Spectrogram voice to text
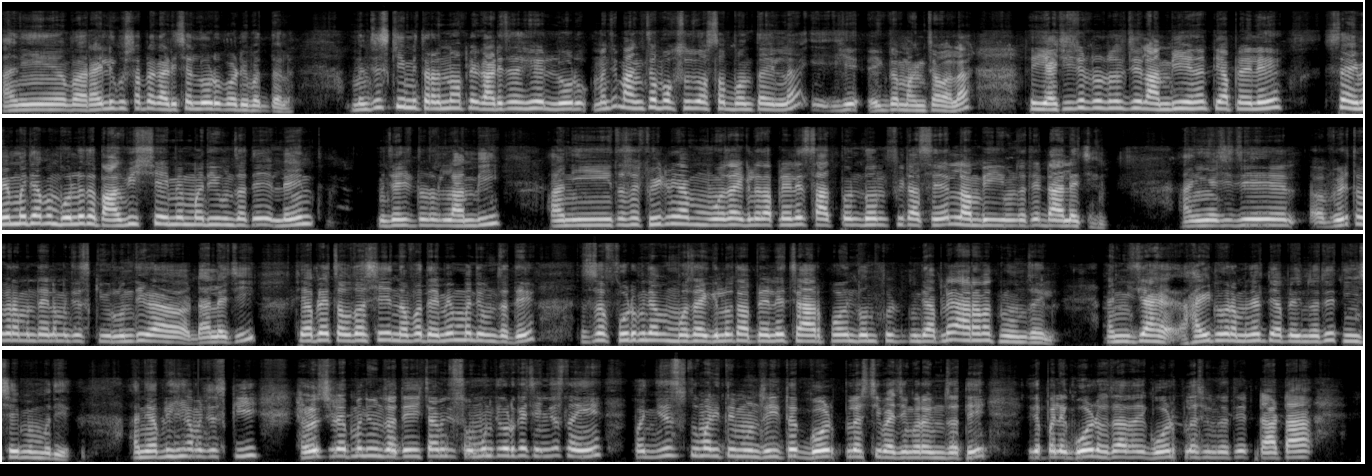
आणि राहिली गोष्ट आपल्या गाडीच्या लोड बॉडीबद्दल म्हणजेच की मित्रांनो आपल्या गाडीचा हे लोड म्हणजे मागचा बॉक्स जो असा बनता येईल ना हे एकदम मागच्यावाला तर याची जी टोटल जी लांबी आहे ना ती आपल्याला एम एममध्ये आपण बोललो तर बावीसशे एम एममध्ये येऊन जाते लेंथ म्हणजे याची टोटल लांबी. आणि तसं फीटमध्ये आपण मोजा ऐकलं तर आपल्याला सात पॉईंट दोन फीट असेल लांबी येऊन जाते डाल्याची. आणि याची जे विड्थ वगैरे म्हणता येईल म्हणजे की रुंदी डालायची डाल्याची ती आपल्या चौदाशे नव्वद एम एममध्ये येऊन जाते. जसं फूटमध्ये आपण मोजायला गेलो तर आपल्याला चार पॉईंट दोन फूटमध्ये आपल्याला आरामात मिळून जाईल. आणि जी हाईट वगैरे म्हणजे ती आपल्या येऊन जाते तीनशे एम एममध्ये. आणि आपली ही म्हणजे की हॅलो टाईपमध्ये येऊन जाते. याच्यामध्ये सोमून तेवढं काही चेंजेस नाही पण जसं तुम्हाला इथे मिळून जाईल इथं गोल्ड प्लसची बॅजिंग वगैरे येऊन जाते. इथे पहिले गोल्ड होता गोल्ड प्लस येऊन जाते. टाटा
